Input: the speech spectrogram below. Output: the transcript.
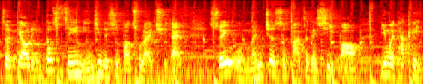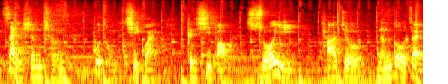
这凋零，都是这些年轻的细胞出来取代的。所以，我们就是把这个细胞，因为它可以再生成不同的器官跟细胞，所以它就能够在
